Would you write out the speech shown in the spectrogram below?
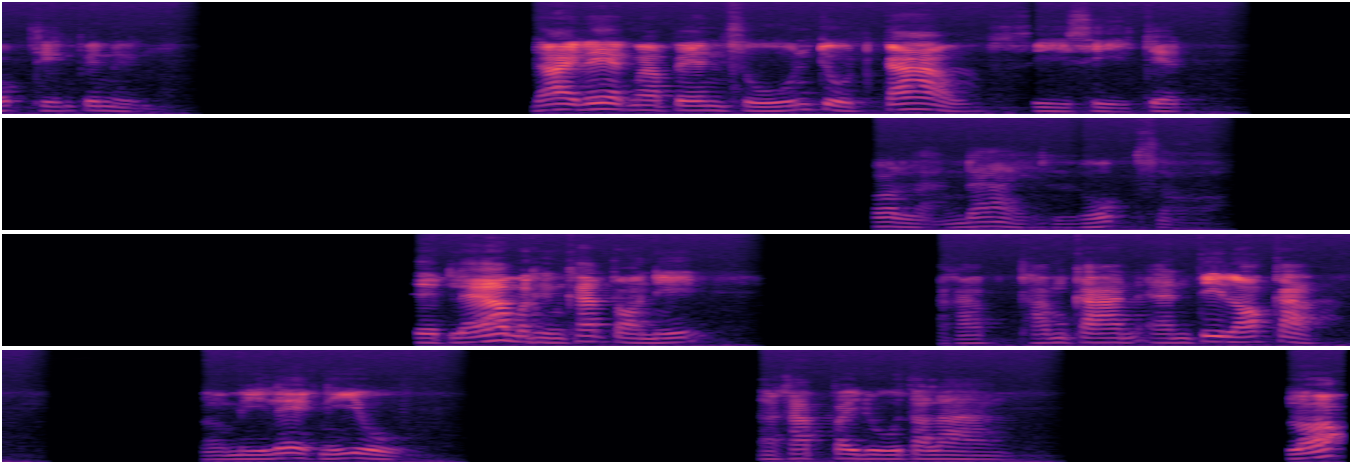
ลบทิ้งไปหนึ่ง ได้เลขมาเป็นศูนย์จุดเก้าสี่สี่เจ็ดก็หลังได้ลบสองเสร็จแล้วมาถึงขั้นตอนนี้นะครับทำการแอนตี้ล็อกกับ เรามีเลขนี้อยู่นะครับ ไปดูตาราง ล็อก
